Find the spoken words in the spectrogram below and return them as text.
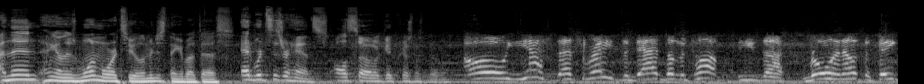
and then hang on, there's one more too. Let me just think about this. Edward Scissorhands, also a good Christmas movie. Oh yes, that's right. The dad's on the top. He's uh, rolling out the fake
